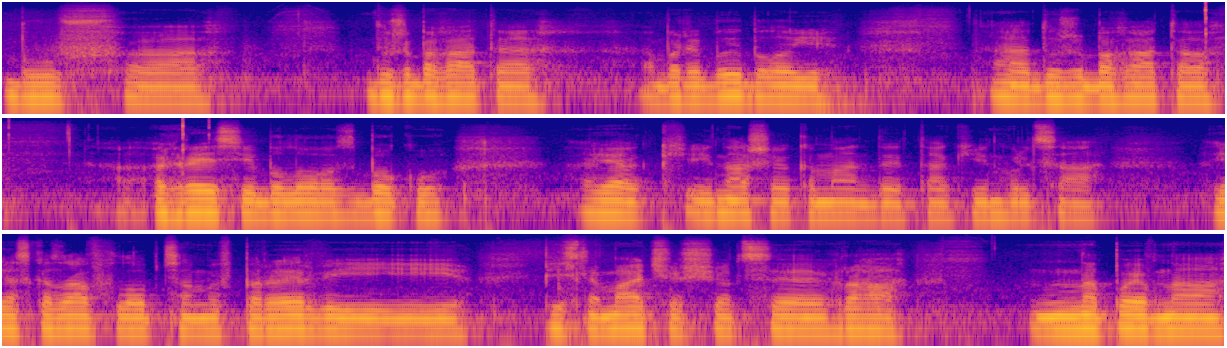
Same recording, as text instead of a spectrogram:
був е, дуже багато боротьби було і е, дуже багато агресії було з боку як і нашої команди, так і Інгульця. Я сказав хлопцям і в перерві, і після матчу, що це гра, напевно,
